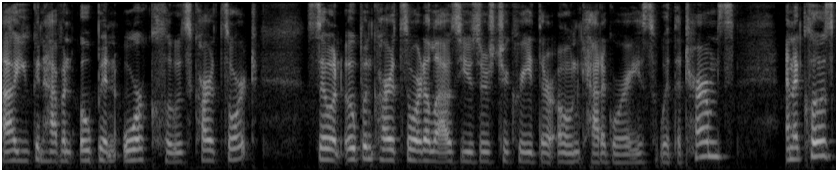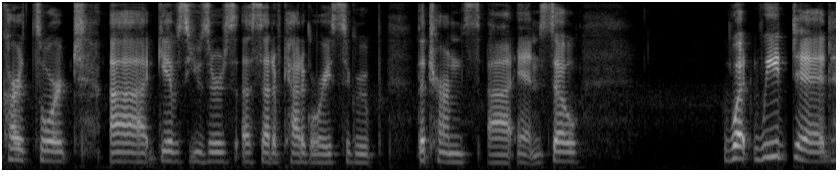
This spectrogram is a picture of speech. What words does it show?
Uh, you can have an open or closed card sort. So an open card sort allows users to create their own categories with the terms, and a closed card sort uh, gives users a set of categories to group the terms uh, in. So what we did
